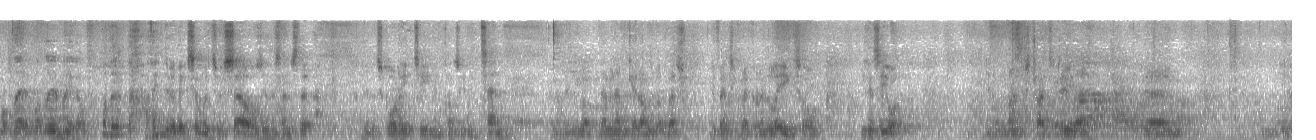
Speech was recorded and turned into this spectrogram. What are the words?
what they're, what they're made of. Well, they're- I think they're a bit similar to ourselves in the sense that I think they scored 18 and conceded 10. I think they've got them and MK Dons have got the best defensive record in the league, so you can see what you know the manager's tried to do there. Um, you know,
